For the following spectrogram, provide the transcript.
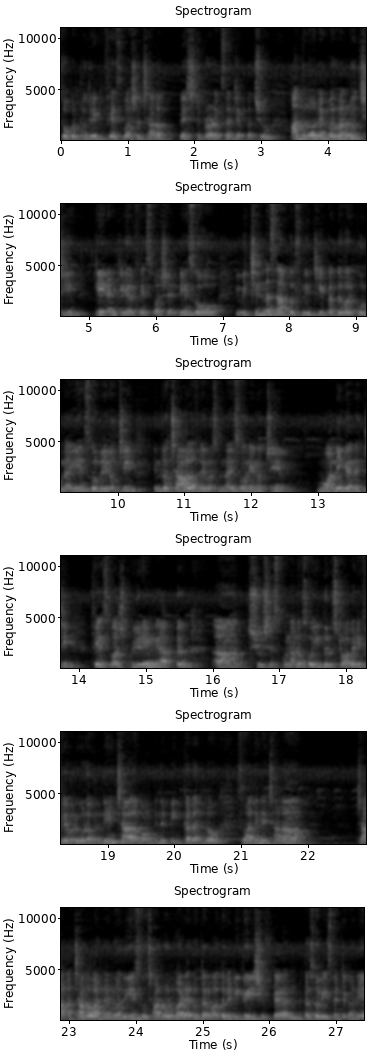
సో ఒక టూ త్రీ ఫేస్ వాష్లు చాలా బెస్ట్ ప్రోడక్ట్స్ అని చెప్పొచ్చు. అందులో నెంబర్ వన్ వచ్చి clean and clear face wash అండి. సో ఇవి చిన్న శాంపుల్స్ నుంచి పెద్ద వరకు ఉన్నాయి. సో నేను వచ్చి ఇందులో చాలా ఫ్లేవర్స్ ఉన్నాయి. సో నేను వచ్చి మార్నింగ్ ఎనర్జీ ఫేస్ వాష్ ప్యూరింగ్ యాపిల్ చూస్ చేసుకున్నాను. సో ఇందులో స్ట్రాబెరీ ఫ్లేవర్ కూడా ఉంది. చాలా బాగుంటుంది పింక్ కలర్లో. సో అది నేను చాలా చాలా చాలా వాడినాను అది. సో చాలా రోజులు వాడాను. తర్వాత నేను ఇది షిఫ్ట్ అయ్యాను అనమాట సో రీసెంట్గానే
